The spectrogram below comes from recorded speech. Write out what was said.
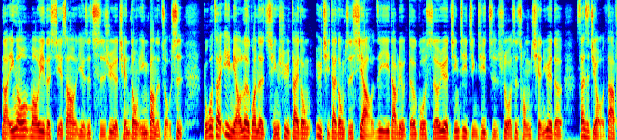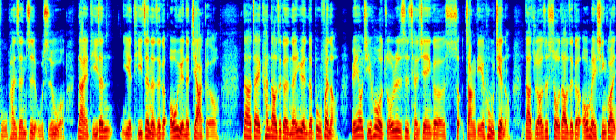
那英欧贸易的协商也是持续的牵动英镑的走势。不过，在疫苗乐观的情绪带动、预期带动之下，ZEW 德国十二月经济景气指数是从前月的三十九大幅攀升至五十五，那也提升也提振了这个欧元的价格哦。那在看到这个能源的部分哦，原油期货昨日是呈现一个收涨跌互见哦，那主要是受到这个欧美新冠。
